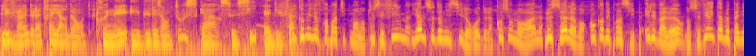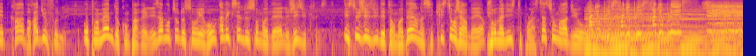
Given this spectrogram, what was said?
les vins de la treille ardente. Prenez et buvez-en tous, car ceci est du vin. Comme il le fera pratiquement dans tous ses films, Yann se donne ici le rôle de la caution morale, le seul à avoir encore des principes et des valeurs dans ce véritable panier de crabes radiophonique, au point même de comparer les aventures de son héros avec celles de son modèle, Jésus-Christ. Et ce Jésus des temps modernes, c'est Christian Gerbert, journaliste pour la station de radio. Radio Plus, Radio Plus, Radio Plus.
